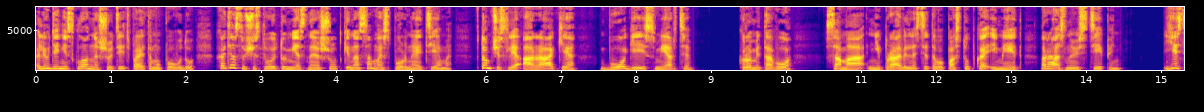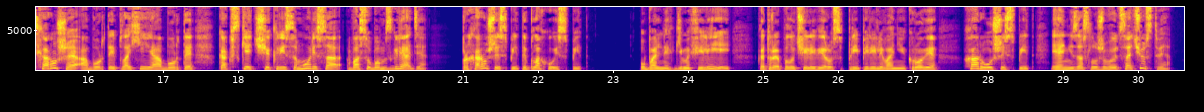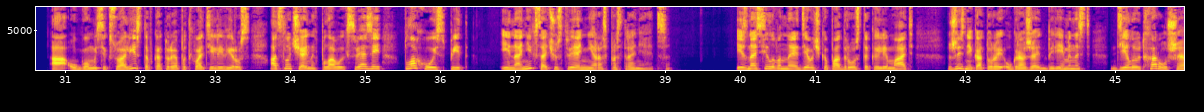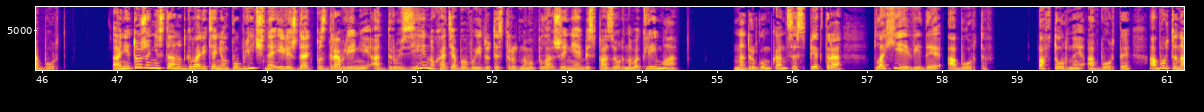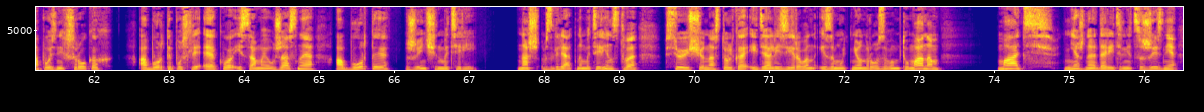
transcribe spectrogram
Люди не склонны шутить по этому поводу, хотя существуют уместные шутки на самые спорные темы, в том числе о раке, боге и смерти. Кроме того, сама неправильность этого поступка имеет разную степень. Есть хорошие аборты и плохие аборты, как в скетче Криса Морриса «В особом взгляде», про хороший спит и плохой спит. У больных гемофилией, которые получили вирус при переливании крови, хороший спит, и они заслуживают сочувствия. А у гомосексуалистов, которые подхватили вирус от случайных половых связей, плохой спит, и на них сочувствие не распространяется. Изнасилованная девочка-подросток или мать, жизни которой угрожает беременность, делают хороший аборт. Они тоже не станут говорить о нем публично или ждать поздравлений от друзей, но хотя бы выйдут из трудного положения без позорного клейма. На другом конце спектра плохие виды абортов. Повторные аборты, аборты на поздних сроках, аборты после ЭКО и, самое ужасное, аборты женщин-матерей. Наш взгляд на материнство все еще настолько идеализирован и замутнен розовым туманом. Мать, нежная дарительница жизни,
